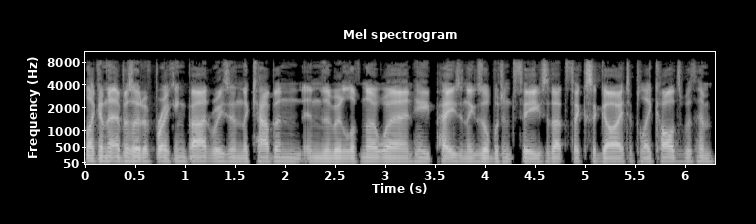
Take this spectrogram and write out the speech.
Like in the episode of Breaking Bad where he's in the cabin in the middle of nowhere and he pays an exorbitant fee to that fixer guy to play cards with him.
